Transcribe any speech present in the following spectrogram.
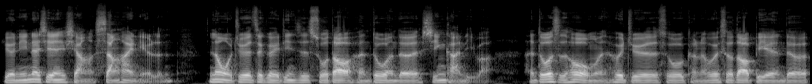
远离那些想伤害你的人。那我觉得这个一定是说到很多人的心坎里吧。很多时候我们会觉得说，可能会受到别人的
